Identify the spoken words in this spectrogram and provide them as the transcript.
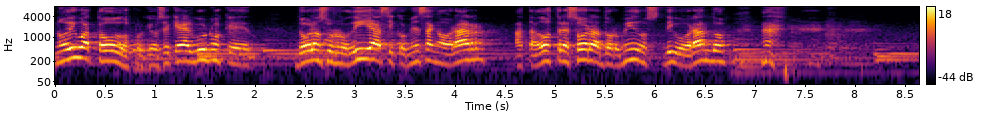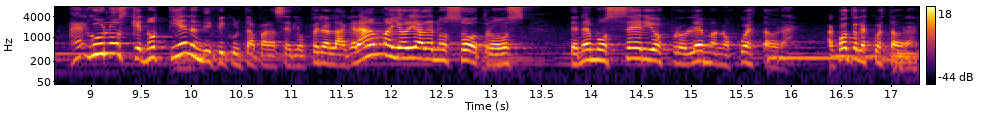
No digo a todos, porque yo sé que hay algunos que doblan sus rodillas y comienzan a orar hasta dos, tres horas dormidos, digo, orando. Hay algunos que no tienen dificultad para hacerlo, pero la gran mayoría de nosotros tenemos serios problemas, nos cuesta orar. ¿A cuánto les cuesta orar?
